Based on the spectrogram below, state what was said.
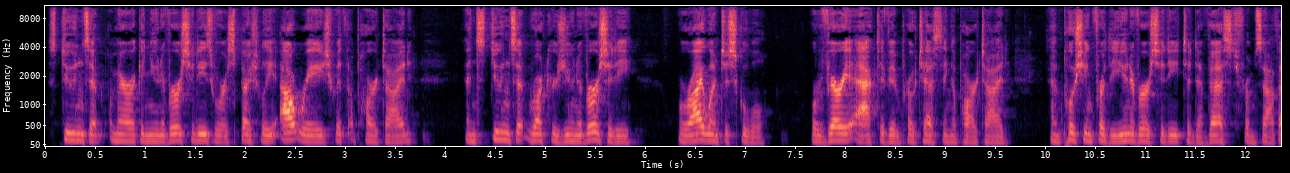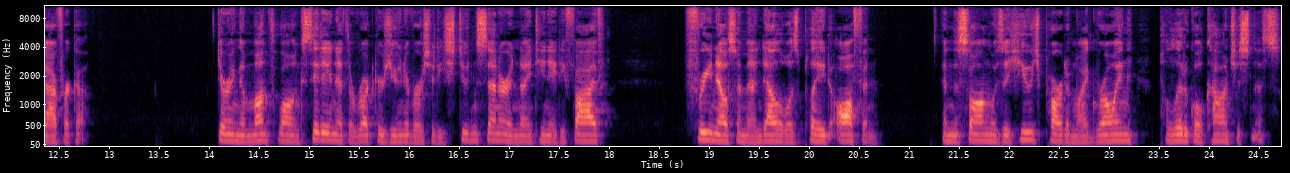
students at American universities were especially outraged with apartheid, and students at Rutgers University, where I went to school, were very active in protesting apartheid and pushing for the university to divest from South Africa. During a month long sit in at the Rutgers University Student Center in 1985, Free Nelson Mandela was played often, and the song was a huge part of my growing political consciousness.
